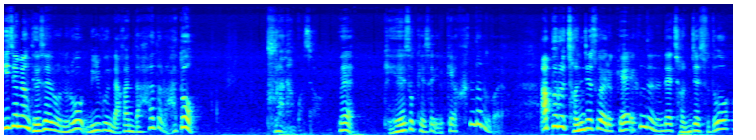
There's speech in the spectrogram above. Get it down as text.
이재명 대세론으로 밀고 나간다 하더라도 불안한 거죠. 왜? 계속해서 이렇게 흔드는 거예요. 앞으로 전재수가 이렇게 흔드는데 전재수도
